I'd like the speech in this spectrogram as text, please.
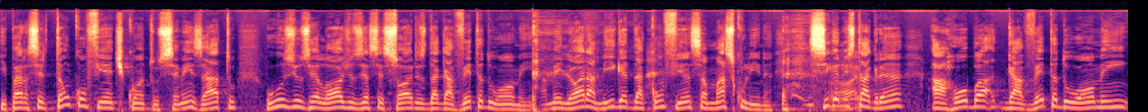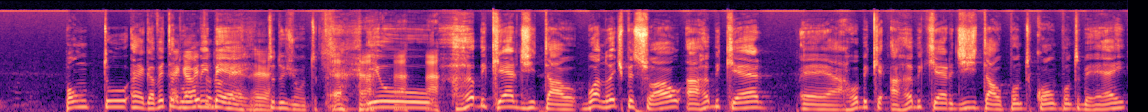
E para ser tão confiante quanto o Semenzato, use os relógios e acessórios da Gaveta do Homem, a melhor amiga da confiança masculina. Siga no. Instagram, arroba Gaveta do Homem. Ponto, é, Gaveta É, do Gaveta Homem do BR, é. tudo junto. E o Hubcare Digital. Boa noite, pessoal. A Hubcare é hubcaredigital.com.br,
